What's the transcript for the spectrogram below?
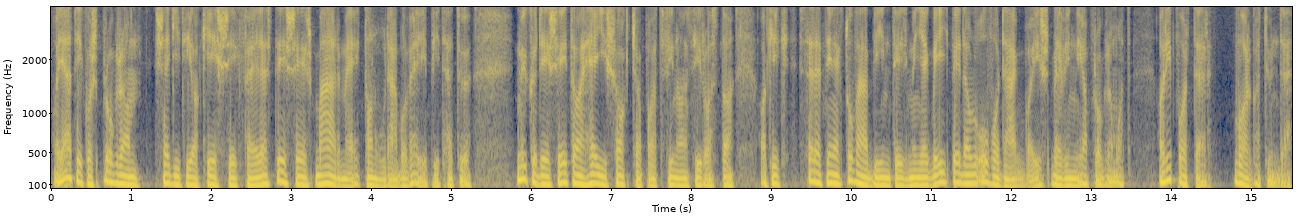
A játékos program segíti a készség és bármely tanúrába beépíthető. Működését a helyi sakcsapat finanszírozta, akik szeretnének további intézményekbe, így például óvodákba is bevinni a programot. A riporter Varga Tünde.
